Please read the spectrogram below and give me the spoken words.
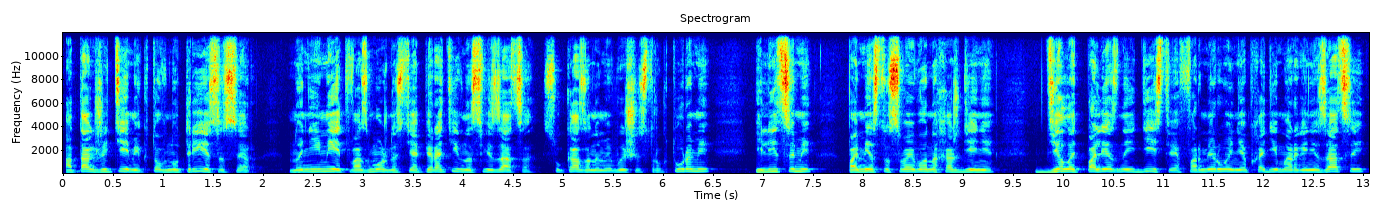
а также теми, кто внутри СССР – но не имеет возможности оперативно связаться с указанными выше структурами и лицами по месту своего нахождения, делать полезные действия, формируя необходимые организации,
